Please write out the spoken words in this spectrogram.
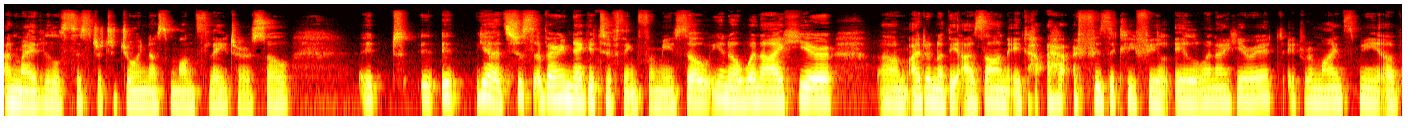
and my little sister to join us months later. So it, it, it yeah, it's just a very negative thing for me. So, you know, when I hear, um, I don't know, the azan, it, I physically feel ill when I hear it. It reminds me of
